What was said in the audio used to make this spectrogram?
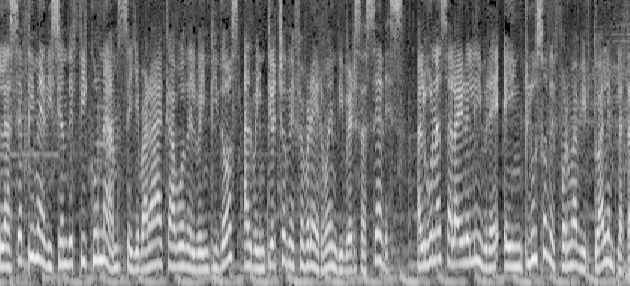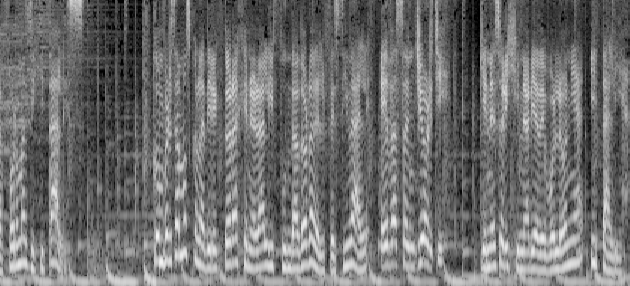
La séptima edición de FICUNAM se llevará a cabo del 22 al 28 de febrero en diversas sedes, algunas al aire libre e incluso de forma virtual en plataformas digitales. Conversamos con la directora general y fundadora del festival, Eva San Giorgi, quien es originaria de Bolonia, Italia.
